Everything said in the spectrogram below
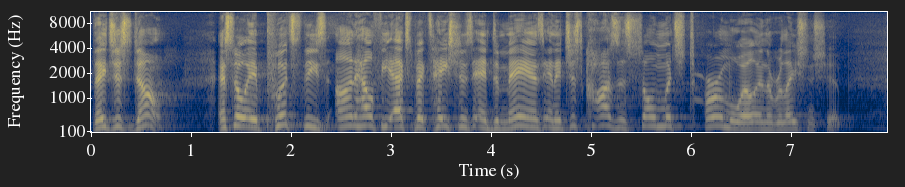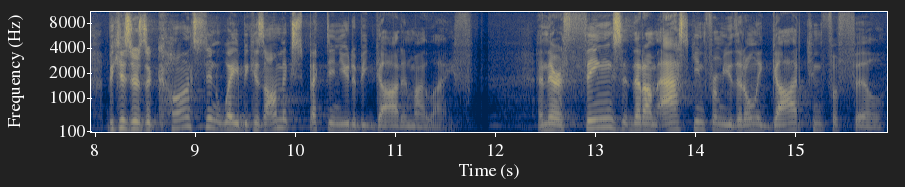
they just don't. And so it puts these unhealthy expectations and demands, and it just causes so much turmoil in the relationship because there's a constant way, because I'm expecting you to be God in my life. And there are things that I'm asking from you that only God can fulfill.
